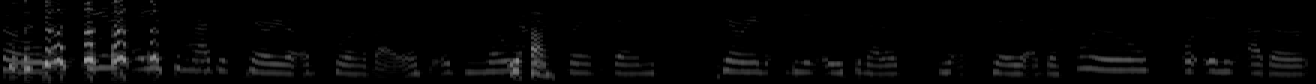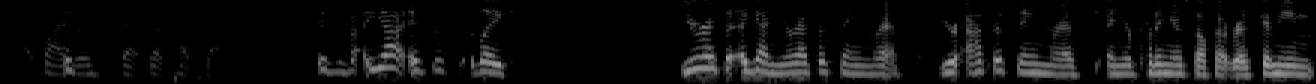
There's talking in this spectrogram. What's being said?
So being an asymptomatic carrier of coronavirus is no Yeah. different than carrying being asymptomatic ca- carrier of the flu or any other uh, virus that that pops up. it's yeah it's just like you're at the again you're at the same risk you're at the same risk and you're putting yourself at risk i mean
